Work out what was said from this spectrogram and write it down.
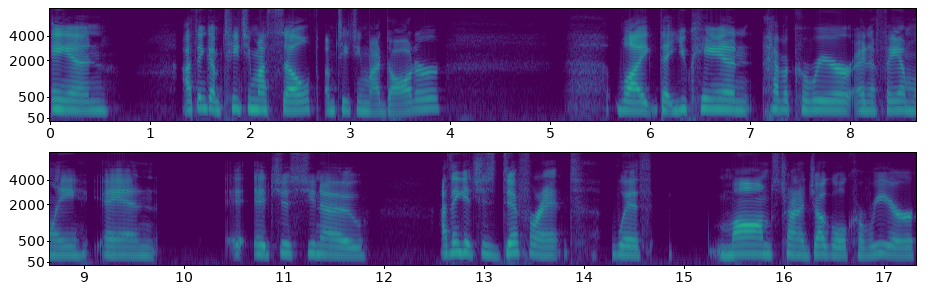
And I think I'm teaching myself, I'm teaching my daughter like that you can have a career and a family and it, it just, you know, I think it's just different with moms trying to juggle a career.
